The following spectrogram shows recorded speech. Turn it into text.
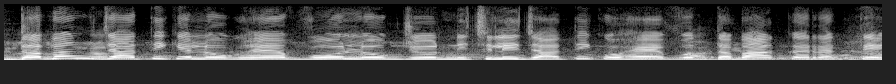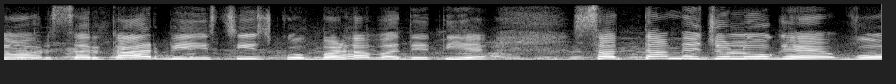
दबंग जाति के लोग हैं, वो लोग जो निचली जाति को है, वो दबा कर रखते हैं और सरकार भी इस चीज़ को बढ़ावा देती है। सत्ता में जो लोग हैं, वो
